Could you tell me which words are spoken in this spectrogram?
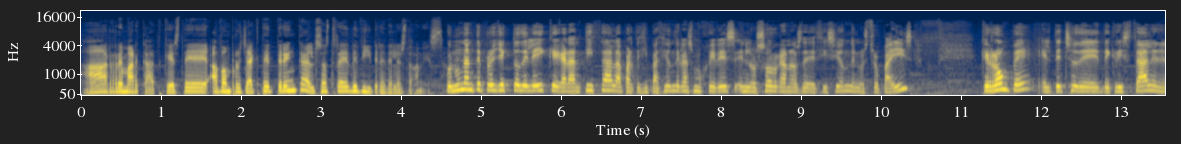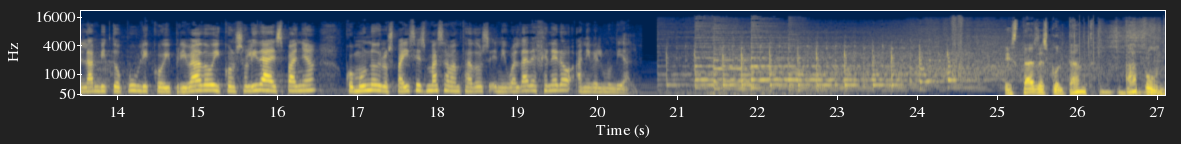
ha remarcat que este avantprojecte trenca el sostre de vidre de les dones. Con un anteproyecto de ley que garantiza la participación de las mujeres en los órganos de decisión de nuestro país, que rompe el techo de, cristal en el ámbito público y privado y consolida a España como uno de los países más avanzados en igualdad de género a nivel mundial. Estàs escoltant A Punt,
